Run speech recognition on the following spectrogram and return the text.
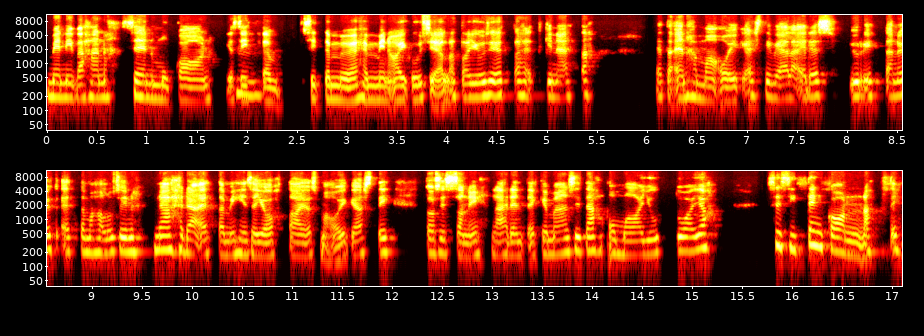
meni vähän sen mukaan ja mm. sitten, sitten myöhemmin aikuisiellä tajusi, että hetkinen, että, että enhän mä oikeasti vielä edes yrittänyt, että mä halusin nähdä, että mihin se johtaa, jos mä oikeasti tosissani lähden tekemään sitä omaa juttua ja se sitten kannatti.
